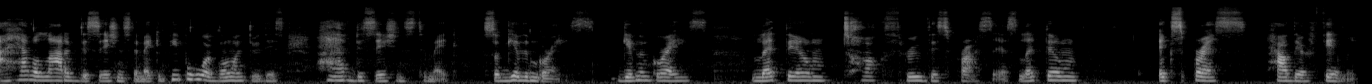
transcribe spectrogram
I have a lot of decisions to make. And people who are going through this have decisions to make. So give them grace. Give them grace. Let them talk through this process. Let them express how they're feeling.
